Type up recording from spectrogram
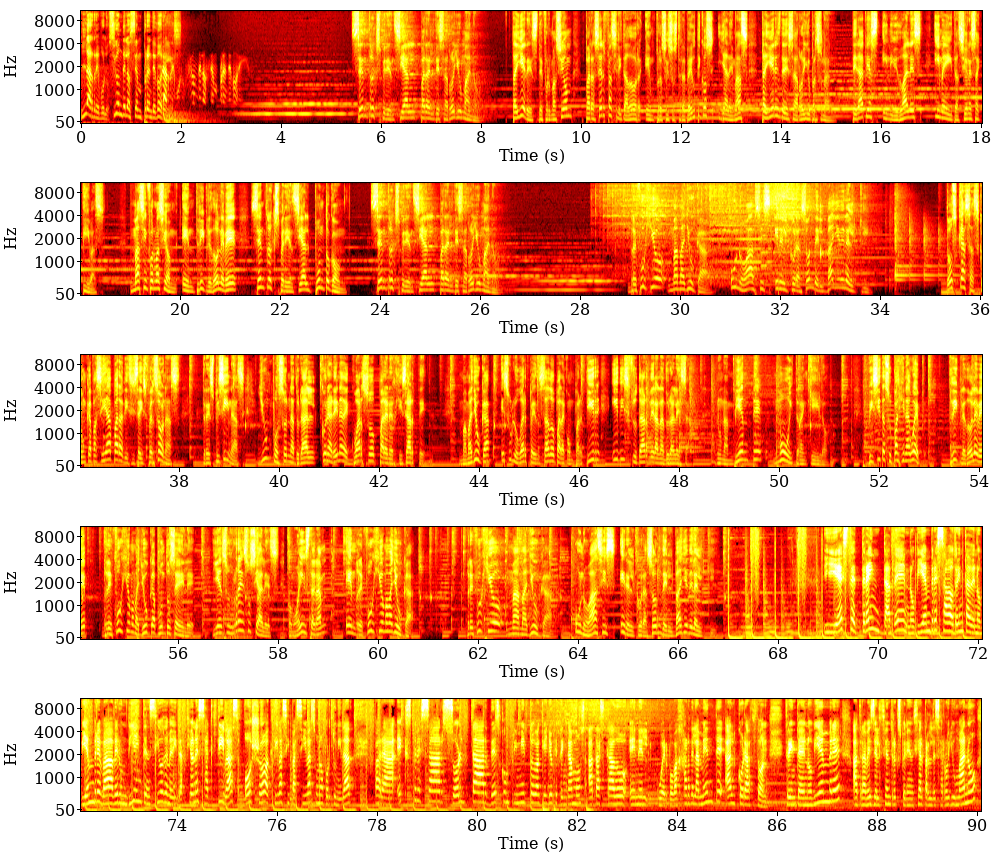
La revolución de los emprendedores. Centro Experiencial para el Desarrollo Humano. Talleres de formación para ser facilitador en procesos terapéuticos y además talleres de desarrollo personal, terapias individuales y meditaciones activas. Más información en www.centroexperiencial.com. Centro Experiencial para el Desarrollo Humano. Refugio Mamayuca, un oasis en el corazón del Valle del Elqui. Dos casas con capacidad para 16 personas, tres piscinas y un pozón natural con arena de cuarzo para energizarte. Mamayuca es un lugar pensado para compartir y disfrutar de la naturaleza, en un ambiente muy tranquilo. Visita su página web www.refugiomamayuca.cl y en sus redes sociales como Instagram en Refugio Mamayuca. Refugio Mamayuca, un oasis en el corazón del Valle del Elqui. Y este 30 de noviembre, sábado 30 de noviembre, va a haber un día intensivo de meditaciones activas, Osho, activas y pasivas, una oportunidad para expresar, soltar, descomprimir todo aquello que tengamos atascado en el cuerpo, bajar de la mente al corazón. 30 de noviembre, a través del Centro Experiencial para el Desarrollo Humano,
